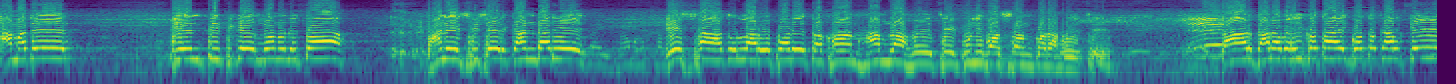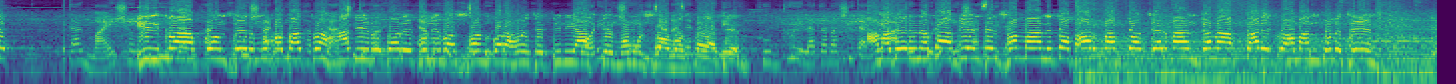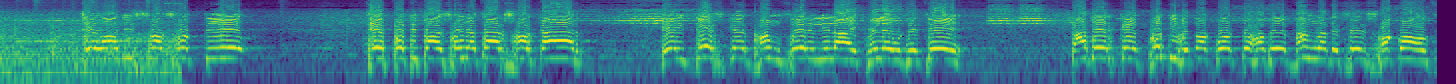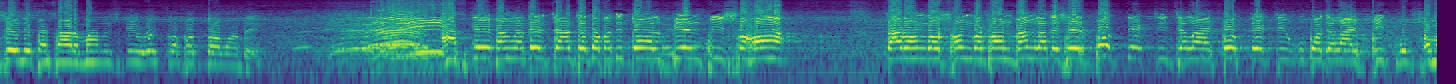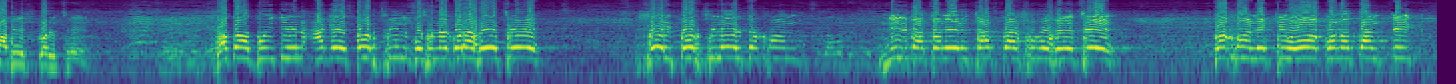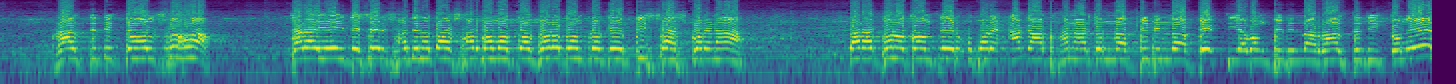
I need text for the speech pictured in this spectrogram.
আমাদের বিএনপি থেকে মনোনীত ধানের শীষের কাণ্ডারি এরশাদুল্লাহর উপরে তখন হামলা হয়েছে গুলি বর্ষণ করা হয়েছে। তার ধারাবাহিকতায় গতকালকে ইনকলাব মঞ্চের মুখপাত্র হাজির উপরে গুলি বর্ষণ করা হয়েছে। তিনি আজকে মুমূর্ষ অবস্থায় আছেন। আমাদের নেতা বিএনপির সম্মানিত ভারপ্রাপ্ত চেয়ারম্যান জনাব তারেক রহমান বলেছেন যে অদৃশ্য শক্তি যে পতিত স্বৈরাচার সরকার এই দেশকে ধ্বংসের লীলায় খেলে উঠেছে, তাদেরকে প্রতিহত করতে হবে বাংলাদেশের সকল শ্রেণি পেশার মানুষকে ঐক্যবদ্ধভাবে। আজকে বাংলাদেশ জাতীয়তাবাদী দল, বিএনপি সহ তার অঙ্গ সংগঠন বাংলাদেশের প্রত্যেকটি জেলায়, প্রত্যেকটি উপজেলায় বিক্ষোভ সমাবেশ করেছে। গত দুই দিন আগে তফসিল ঘোষণা করা হয়েছে, সেই তফসিলের যখন নির্বাচনের যাত্রা শুরু হয়েছে, তখন একটি অগণতান্ত্রিক রাজনৈতিক দল সহ যারা এই দেশের স্বাধীনতা সার্বভৌমত্ব গণতন্ত্রকে বিশ্বাস করে না, তারা গণতন্ত্রের উপরে আঘাত হানার জন্য বিভিন্ন ব্যক্তি এবং বিভিন্ন রাজনৈতিক দলের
